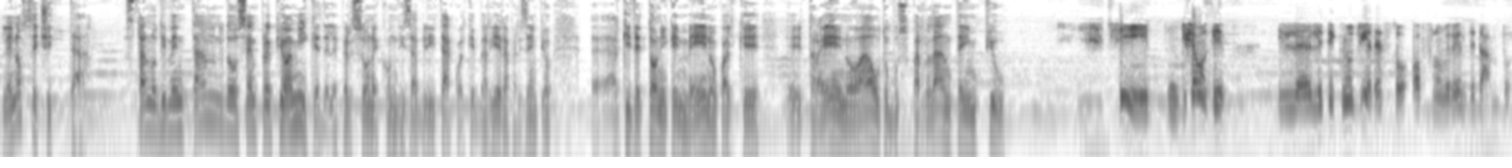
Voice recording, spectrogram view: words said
le nostre città stanno diventando sempre più amiche delle persone con disabilità, qualche barriera per esempio architettonica in meno, qualche eh, treno, autobus parlante in più? Sì, diciamo che il, le tecnologie adesso offrono veramente tanto,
